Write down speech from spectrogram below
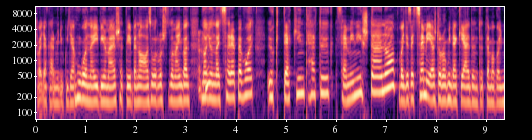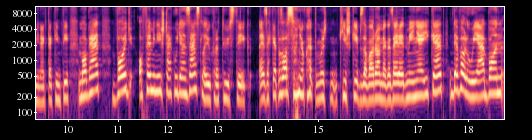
vagy akár mondjuk ugye Hugonnai Vilma esetében az orvostudományban uh-huh. nagyon nagy szerepe volt, ők tekinthetők feministának, vagy ez egy személyes dolog, mindenki eldöntötte maga, hogy minek tekinti magát, vagy a feministák ugyan zászlajukra tűzték ezeket az asszonyokat, most kis képzavarral, meg az eredményeiket, de valójában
